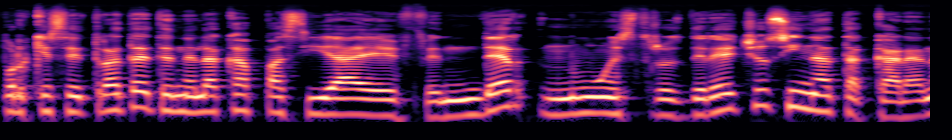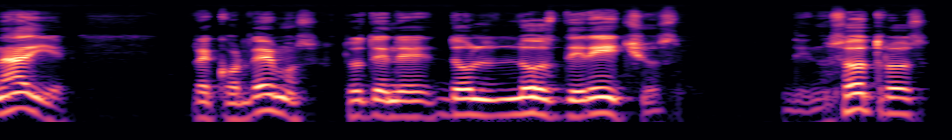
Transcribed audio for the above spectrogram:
porque se trata de tener la capacidad de defender nuestros derechos sin atacar a nadie. Recordemos, los derechos de nosotros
